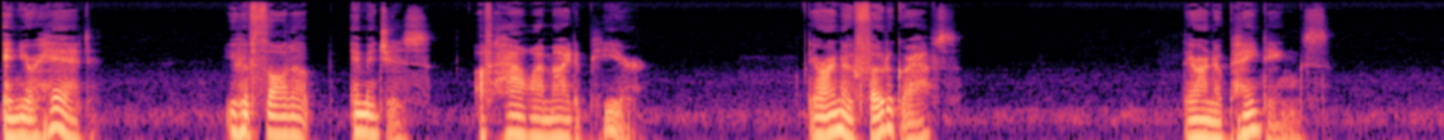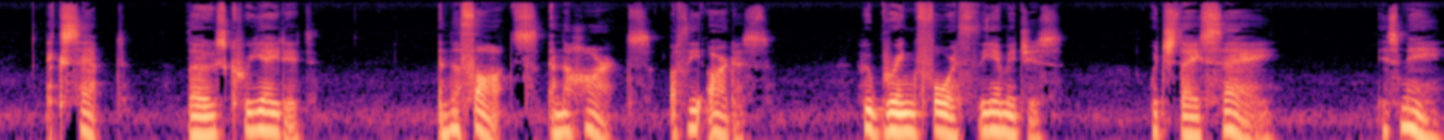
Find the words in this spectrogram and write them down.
In your head, you have thought up images of how I might appear. There are no photographs. There are no paintings except those created in the thoughts and the hearts of the artists who bring forth the images which they say is me.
